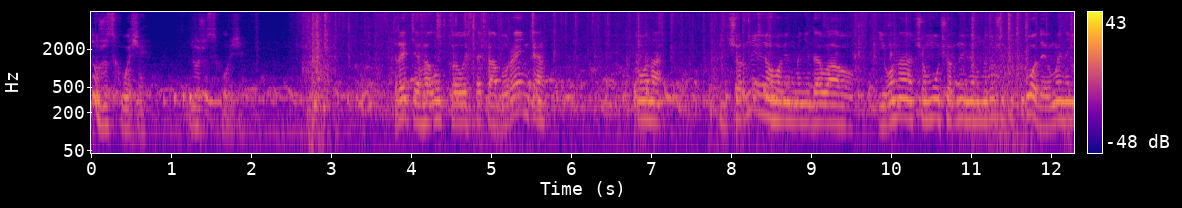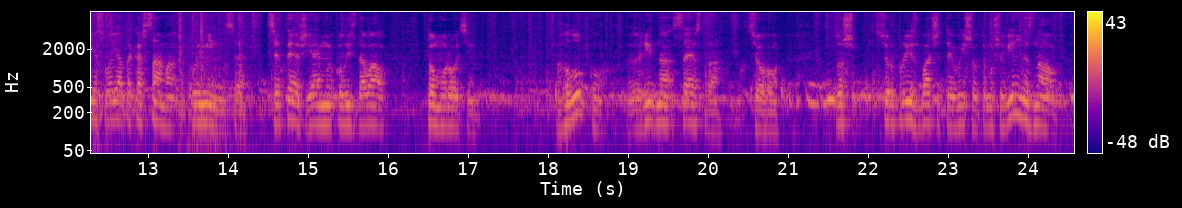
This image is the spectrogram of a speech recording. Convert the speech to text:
Дуже схожі. Дуже схожі. Третя голубка ось така буренька. Вона під чорнильного він мені давав. І вона чому чорнильному не дуже підходить. У мене є своя така ж сама племінниця. Це теж я йому колись давав в тому році. Голубку, е, рідна сестра цього Тож сюрприз, бачите, вийшов, тому що він не знав, е,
